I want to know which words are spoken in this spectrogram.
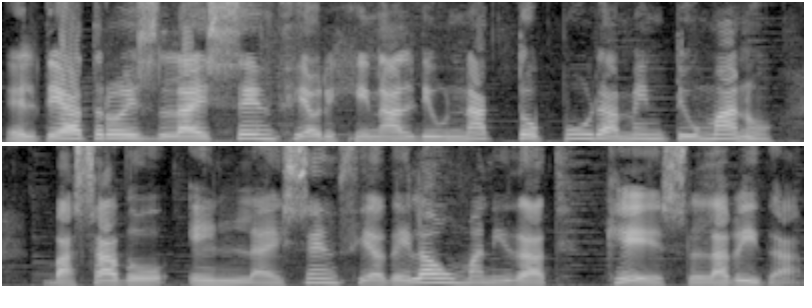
El teatro es la esencia original de un acto puramente humano, basado en la esencia de la humanidad, que es la vida.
